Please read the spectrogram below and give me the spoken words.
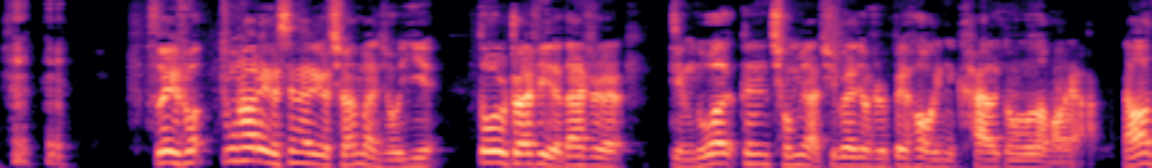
所以说，中超这个现在这个全版球衣都是 Dryfit，但是。顶多跟球迷的区别就是背后给你开了更多的网眼，然后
